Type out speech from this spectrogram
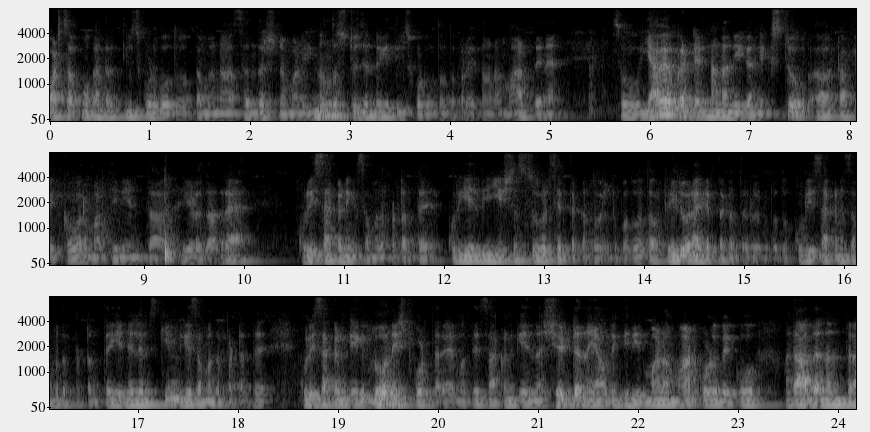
ವಾಟ್ಸಪ್ ಮುಖಾಂತರ ತಿಳಿಸ್ಕೊಡ್ಬೋದು, ತಮ್ಮನ್ನು ಸಂದರ್ಶನ ಮಾಡಿ, ಇನ್ನೊಂದಷ್ಟು ಜನರಿಗೆ ತಿಳಿಸ್ಕೊಡುವಂಥ ಪ್ರಯತ್ನವನ್ನು ಮಾಡ್ತೇನೆ. ಸೊ ಯಾವ್ಯಾವ ಕಂಟೆಂಟ್ನ ನಾನೀಗ ನೆಕ್ಸ್ಟು ಟಾಪಿಕ್ ಕವರ್ ಮಾಡ್ತೀನಿ ಅಂತ ಹೇಳೋದಾದರೆ ಕುರಿ ಸಾಕಾಣಿಕೆ ಸಂಬಂಧಪಟ್ಟಂತೆ, ಕುರಿಯಲ್ಲಿ ಯಶಸ್ಸು ಗಳಿಸಿರ್ತಕ್ಕಂಥವ್ರು ಇರ್ಬೋದು ಅಥವಾ ಫೇಲ್ಯೂರ್ ಆಗಿರ್ತಕ್ಕಂಥವ್ರು ಇರ್ಬೋದು, ಕುರಿ ಸಾಕಾಣಿಕೆ ಸಂಬಂಧಪಟ್ಟಂತೆ ಎನ್ ಎಲ್ ಎಂ ಸ್ಕೀಮ್ಗೆ ಸಂಬಂಧಪಟ್ಟಂತೆ, ಕುರಿ ಸಾಕಾಣಿಕೆಗೆ ಲೋನ್ ಎಷ್ಟು ಕೊಡ್ತಾರೆ, ಮತ್ತು ಸಾಕಾಣಿಕೆಯನ್ನು ಶೆಡ್ಡನ್ನು ಯಾವ ರೀತಿ ನಿರ್ಮಾಣ ಮಾಡಿಕೊಳ್ಬೇಕು, ಅದಾದ ನಂತರ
